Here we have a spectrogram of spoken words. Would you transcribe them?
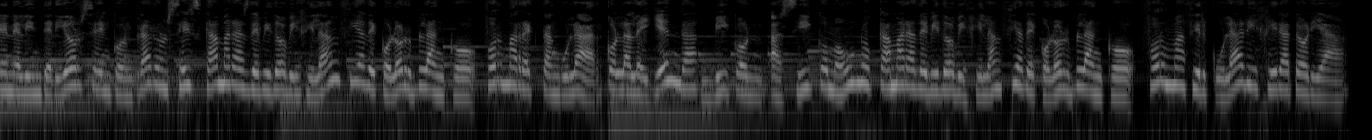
En el interior se encontraron seis cámaras de videovigilancia de color blanco, forma rectangular, con la leyenda, Beacon, así como una cámara de videovigilancia de color blanco, forma circular y giratoria.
